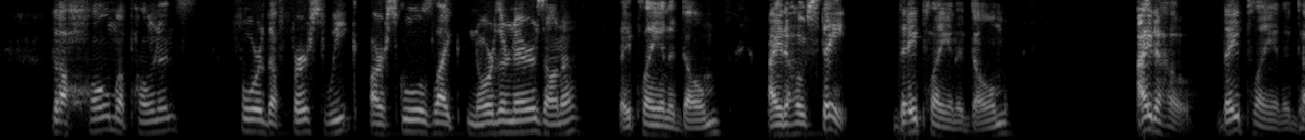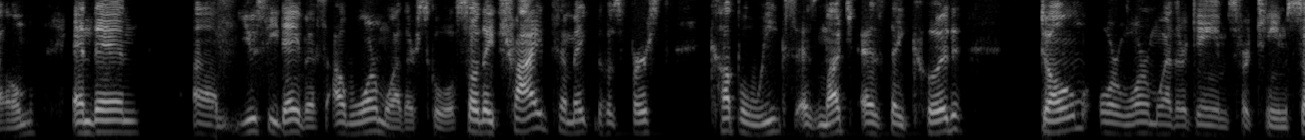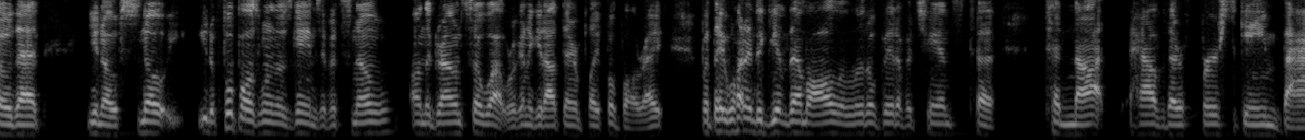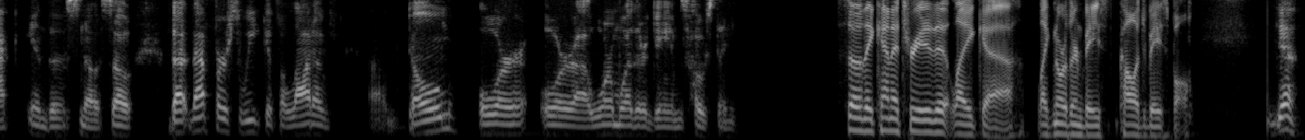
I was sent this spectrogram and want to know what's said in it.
the home opponents for the first week are schools like Northern Arizona, they play in a dome, Idaho State, they play in a dome, Idaho, they play in a dome, and then um, UC Davis, a warm weather school. So they tried to make those first couple weeks as much as they could dome or warm weather games for teams so that you know snow you know football is one of those games. If it's snow on the ground so what? We're going to get out there and play football right? But they wanted to give them all a little bit of a chance to to not have their first game back in the snow so that that first week it's a lot of um, dome or or uh, warm weather games hosting so they kind of treated it like uh like northern base college baseball yeah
